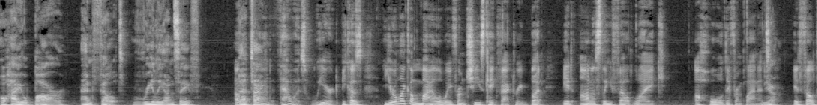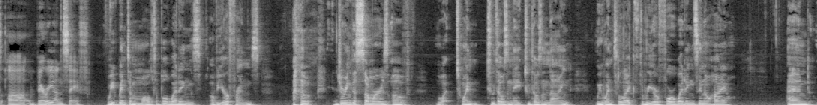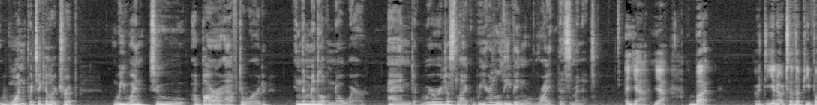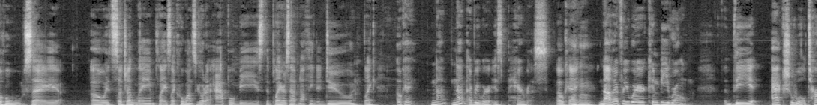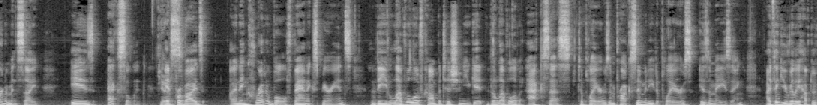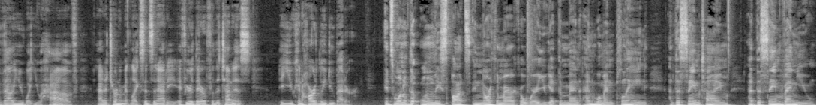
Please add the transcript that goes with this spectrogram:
Ohio bar and felt really unsafe? Oh that time? Oh, God, that was weird because you're like a mile away from Cheesecake Factory, but it honestly felt like a whole different planet. Yeah. It felt uh, very unsafe. We've been to multiple weddings of your friends during the summers of what 20, 2008 2009 we went to like three or four weddings in Ohio. And one particular trip, we went to a bar afterward in the middle of nowhere. And we were just like, we are leaving right this minute. Yeah, yeah. But you know, to the people who say, "Oh, it's such a lame place. Like who wants to go to Applebee's? The players have nothing to do." Like, okay, not not everywhere is Paris, okay? Mm-hmm. Not everywhere can be Rome. The actual tournament site is excellent. Yes. It provides an incredible fan experience. The level of competition you get, the level of access to players and proximity to players is amazing. I think you really have to value what you have at a tournament like Cincinnati. If you're there for the tennis, you can hardly do better. It's one of the only spots in North America where you get the men and women playing at the same time at the same venue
